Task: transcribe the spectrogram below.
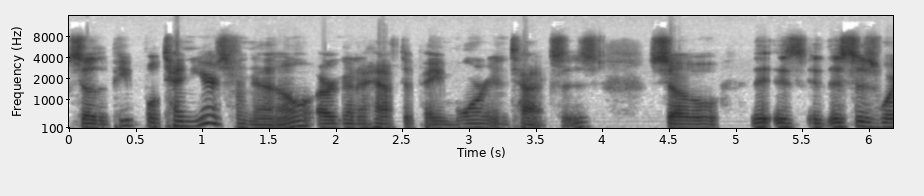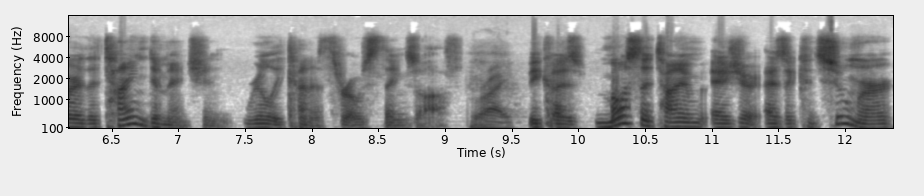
So the people 10 years from now are going to have to pay more in taxes. So this, this is where the time dimension really kind of throws things off. Right. Because most of the time, as, you're, as a consumer,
